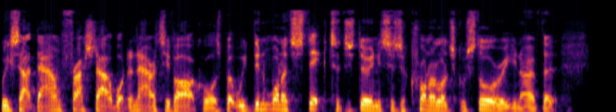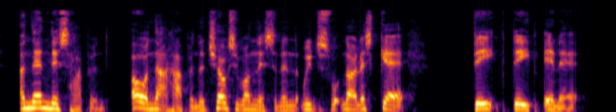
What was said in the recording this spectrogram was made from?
we sat down, thrashed out what the narrative arc was, but we didn't want to stick to just doing this as a chronological story, you know, of that. And then this happened. Oh, and that happened. And Chelsea won this. And then we just, no, let's get deep, deep in it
